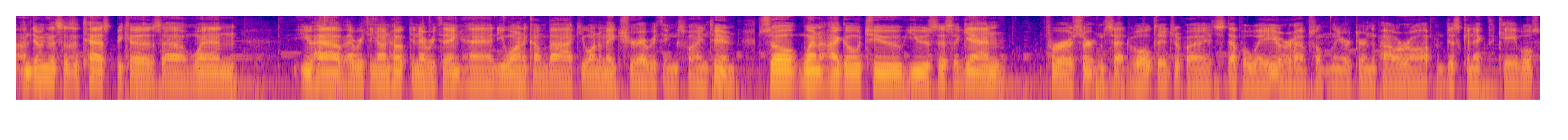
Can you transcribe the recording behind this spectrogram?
I'm doing this as a test because uh, when you have everything unhooked and everything and you want to come back you want to make sure everything's fine-tuned. So when I go to use this again for a certain set voltage if I step away or have something or turn the power off and disconnect the cables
